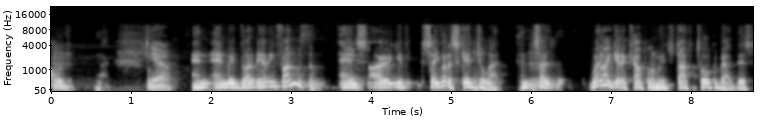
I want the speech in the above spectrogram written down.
knowledge. You know. Yeah. And, and we've got to be having fun with them. And yeah. so you've, so you've got to schedule that. And so Hmm. When I get a couple and we start to talk about this,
